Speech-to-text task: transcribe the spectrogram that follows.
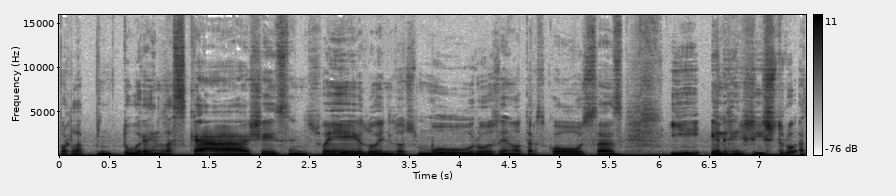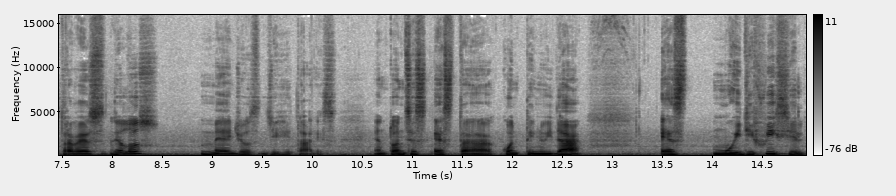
por la pintura en las calles, en el suelo, en los muros, en otras cosas, y el registro a través de los medios digitales. Entonces esta continuidad es muy difícil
